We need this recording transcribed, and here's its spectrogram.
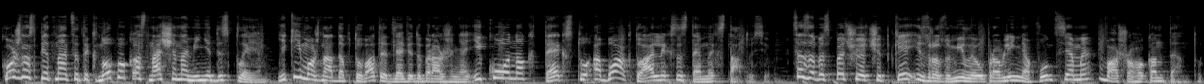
Кожна з 15 кнопок оснащена міні-дисплеєм, який можна адаптувати для відображення іконок, тексту або актуальних системних статусів. Це забезпечує чітке і зрозуміле управління функціями вашого контенту.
